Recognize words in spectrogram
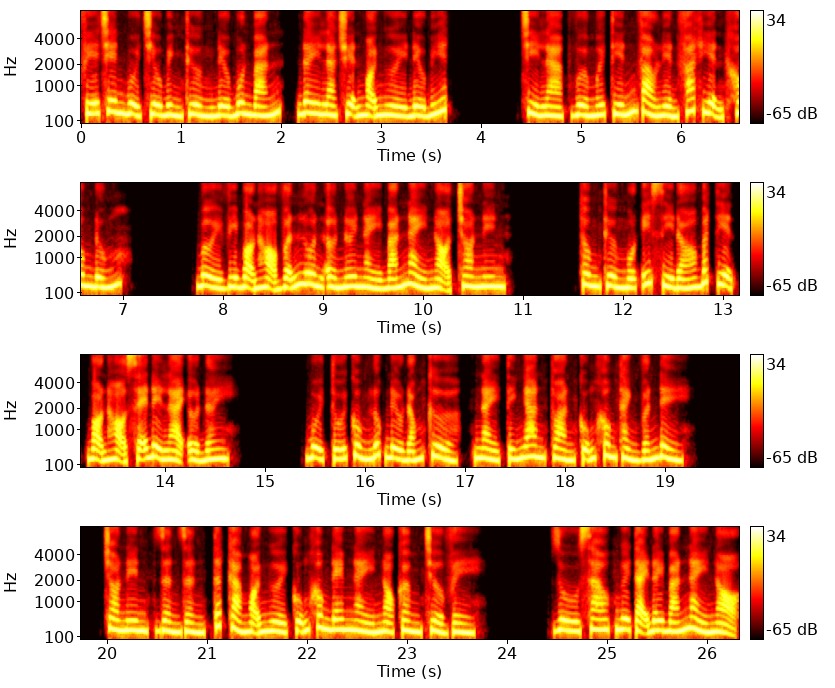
Phía trên buổi chiều bình thường đều buôn bán, đây là chuyện mọi người đều biết. Chỉ là vừa mới tiến vào liền phát hiện không đúng. Bởi vì bọn họ vẫn luôn ở nơi này bán này nọ cho nên. Thông thường một ít gì đó bất tiện, bọn họ sẽ để lại ở đây. Buổi tối cùng lúc đều đóng cửa, này tính an toàn cũng không thành vấn đề. Cho nên, dần dần, tất cả mọi người cũng không đem này nọ cầm trở về. Dù sao, người tại đây bán này nọ,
